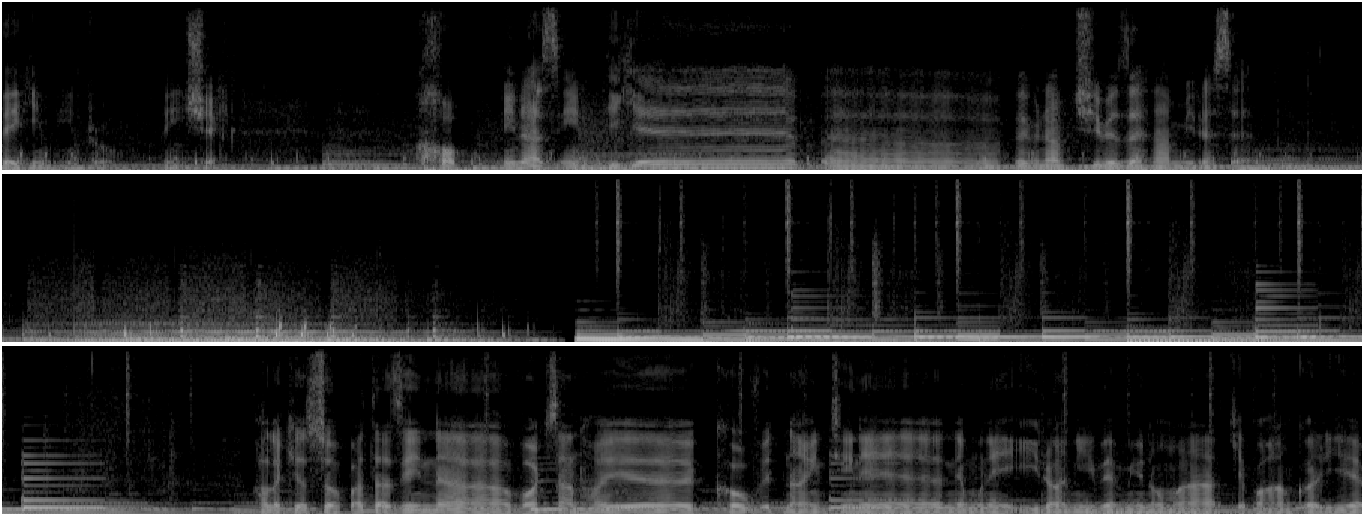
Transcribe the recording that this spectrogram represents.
بگیم این رو به این شکل. خب این از این. دیگه ببینم چی به ذهنم می‌رسه. که صحبت از این واکسن های کووید 19 نمونه ایرانی به میون اومد که با همکاری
